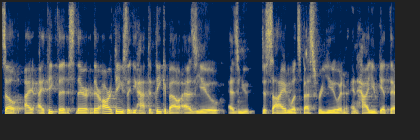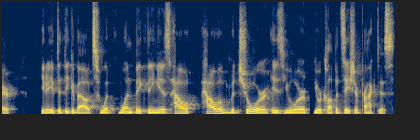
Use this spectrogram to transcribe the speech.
So I, I think that there there are things that you have to think about as you as you decide what's best for you and, and how you get there you know you have to think about what one big thing is how how mature is your your compensation practice?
